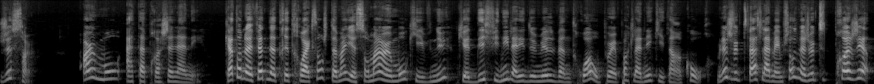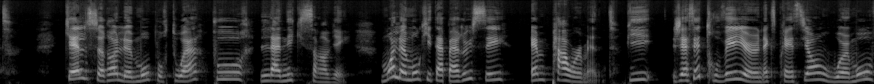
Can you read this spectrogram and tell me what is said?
Juste un. Un mot à ta prochaine année. Quand on a fait notre rétroaction, justement, il y a sûrement un mot qui est venu qui a défini l'année 2023 ou peu importe l'année qui est en cours. Mais là, je veux que tu fasses la même chose, mais je veux que tu te projettes. Quel sera le mot pour toi pour l'année qui s'en vient? Moi, le mot qui est apparu, c'est empowerment. Puis, j'essaie de trouver une expression ou un mot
